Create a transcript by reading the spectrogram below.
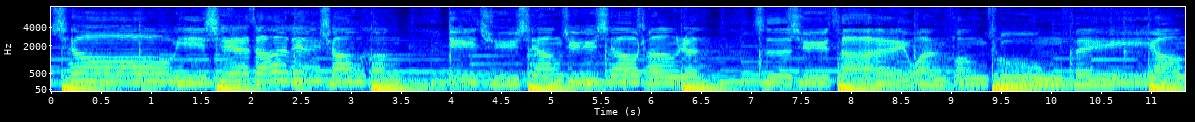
笑意写在脸上，哼一曲乡居小唱人，思绪在晚风中飞扬。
